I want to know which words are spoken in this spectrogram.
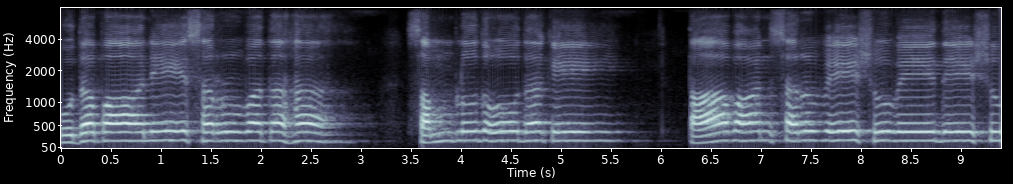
ഉദപാനേ സർവത സംപ്ലുതോദകേ താവാൻ സർവേഷു വേദേഷു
